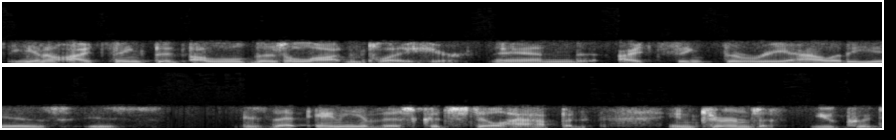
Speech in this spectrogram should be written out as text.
you know, I think that a, there's a lot in play here, and I think the reality is is is that any of this could still happen. In terms of you could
